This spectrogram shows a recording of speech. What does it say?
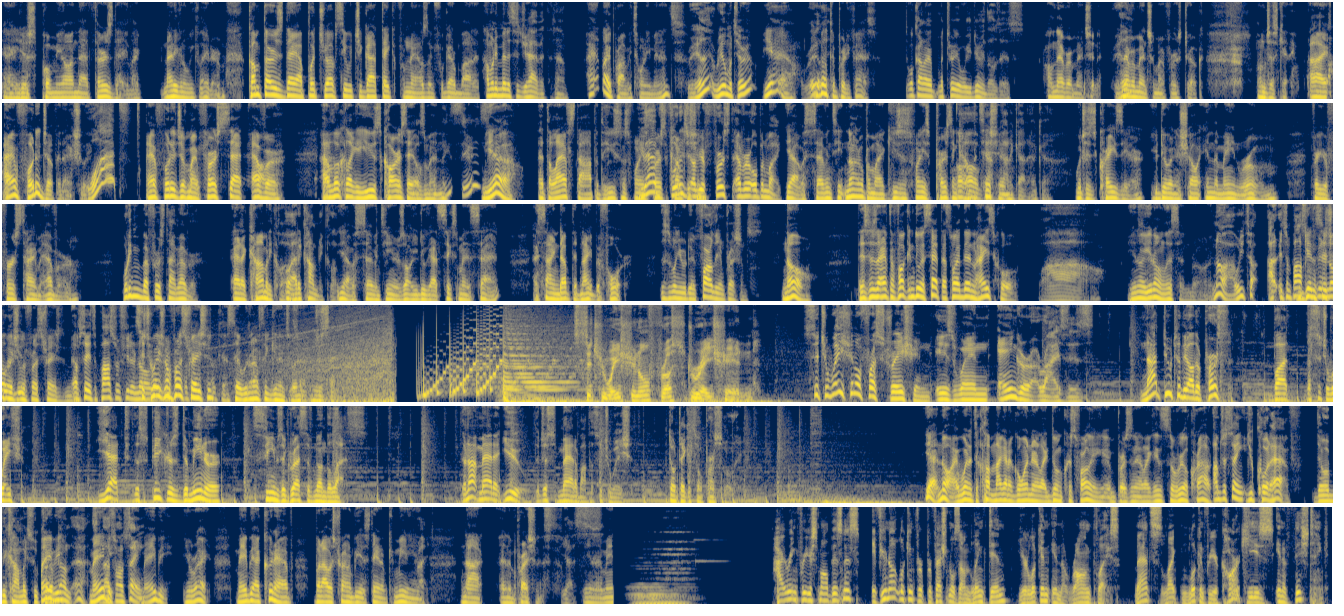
And he just put me on that Thursday, like not even a week later. Come Thursday, I put you up, see what you got, take it from there. I was like, forget about it. How many minutes did you have at the time? I had like probably 20 minutes. Really? Real material? Yeah. Really? I built it pretty fast. What kind of material were you doing those days? I'll never mention it. Really? Never mention my first joke. I'm just kidding. I, I have footage of it actually. What? I have footage of my first set ever. I look like a used car salesman. Are you serious? Yeah. At the Laugh Stop at the Houston's Funniest You have Person footage of your first ever open mic. Yeah, I was 17. Not open mic. Houston's Funniest Person Oh, oh, competition. got it, got it, got it. Okay. which is crazier. You're doing a show in the main room for your first time ever What do you mean by first time ever? At a comedy club. Oh, at a comedy club. yeah, I was 17 years old. You do got six minutes set. I signed up the night before. This is when you were doing Farley impressions. No, this is I have to fucking do a set. That's what I did in high school. Wow. You know, you don't listen, bro. No, what are you talking? It's impossible get in for you to know. that situational you- frustration. I'm saying it's impossible for you to know. Situational frustration. Okay. I said we don't have to get into it. I'm just saying. Situational frustration. Situational frustration is when anger arises, not due to the other person, but the situation. Yet the speaker's demeanor seems aggressive nonetheless. They're not mad at you, they're just mad about the situation. Don't take it so personally. Yeah, no, I went into the club. I'm not gonna go in there like doing Chris Farley impersonator. Like it's a real crowd. I'm just saying you could have. There would be comics who could Maybe. have done that. So Maybe. that's what I'm saying. Maybe. You're right. Maybe I could have, but I was trying to be a stand up comedian, Right. not an impressionist. Yes. You know what I mean? Hiring for your small business? If you're not looking for professionals on LinkedIn, you're looking in the wrong place. That's like looking for your car keys in a fish tank.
